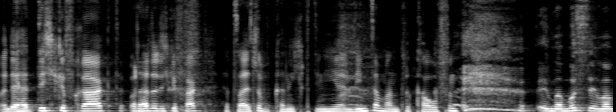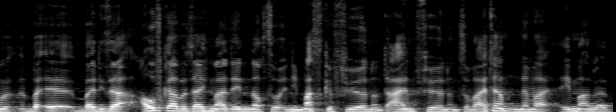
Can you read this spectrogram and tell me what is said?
Und er hat dich gefragt, oder hat er dich gefragt, Herr Zeisler, wo kann ich den hier in Wintermantel kaufen? Man musste immer bei, äh, bei dieser Aufgabe, sag ich mal, den noch so in die Maske führen und dahin führen und so weiter. Und dann war Emanuel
